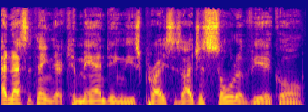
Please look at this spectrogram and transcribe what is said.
and that's the thing. They're commanding these prices. I just sold a vehicle.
